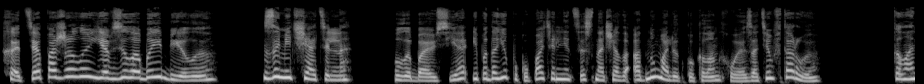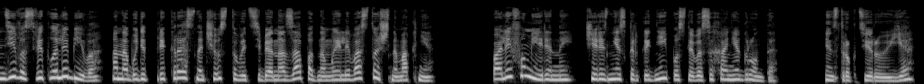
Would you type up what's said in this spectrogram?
Хотя, пожалуй, я взяла бы и белую. Замечательно. Улыбаюсь я и подаю покупательнице сначала одну малютку каланхоя, затем вторую. Каландива светлолюбива, она будет прекрасно чувствовать себя на западном или восточном окне. Полив умеренный, через несколько дней после высыхания грунта. Инструктирую я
